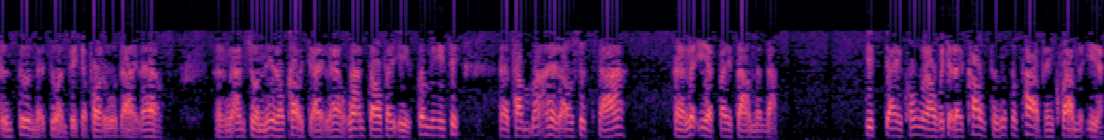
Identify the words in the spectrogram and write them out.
ตื้นๆและส่วนที่จะพอรู้ได้แล้ว งานส่วนนี้เราเข้าใจแล้ว งานต่อไปอีกก็มีที่ธรรมะให้เราศึกษา ละเอียดไปตามระดับ จิตใจของเราก็จะได้เข้าถึงสภาพแห่งความละเอียด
